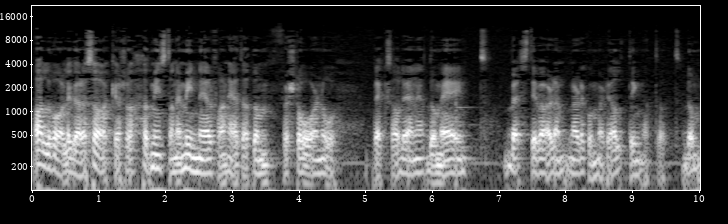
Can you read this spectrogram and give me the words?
allvarligare saker så åtminstone min erfarenhet att de förstår nog däcksavdelningen att de är inte bäst i världen när det kommer till allting. Att, att de,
